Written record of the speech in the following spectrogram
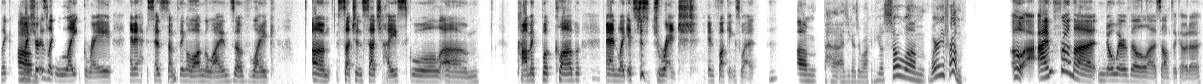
Like my Um, shirt is like light gray and it says something along the lines of like um such and such high school um comic book club and like it's just drenched in fucking sweat. Um, uh, as you guys are walking, he goes, "So, um, where are you from?" Oh, I- I'm from uh Nowhereville, uh, South Dakota.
